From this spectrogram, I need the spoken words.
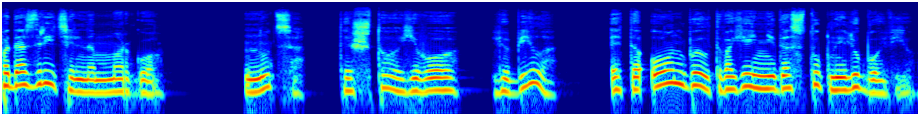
подозрительным Марго. «Нуца, ты что, его любила? Это он был твоей недоступной любовью?»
